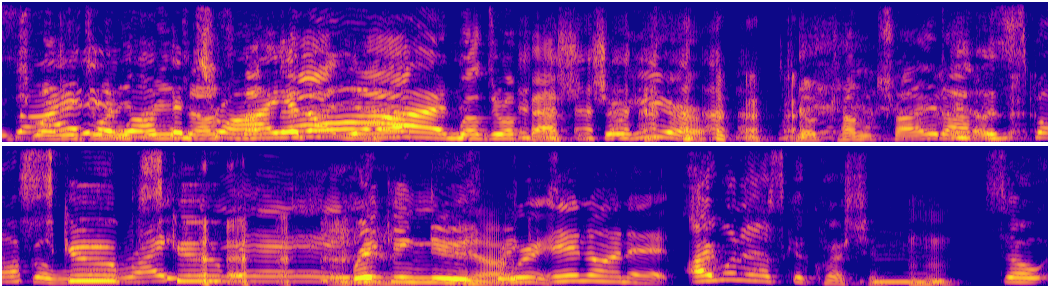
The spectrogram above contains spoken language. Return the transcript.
excited. 2023 We'll and have to tell us about try it that. Yeah, on. we'll do a fashion show here. You'll come try it on. Sparkle scoop, right- scoop. Yay. Breaking news. Yeah. breaking- We're in on it. I want to ask a question. Mm-hmm. Mhm. So,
